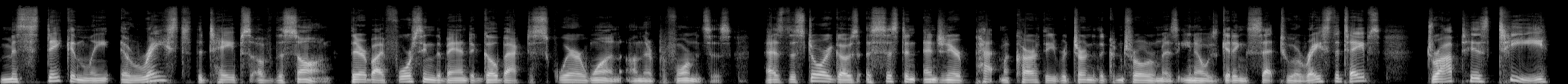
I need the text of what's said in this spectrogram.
mistakenly erased the tapes of the song, thereby forcing the band to go back to square one on their performances. As the story goes, assistant engineer Pat McCarthy returned to the control room as Eno was getting set to erase the tapes, dropped his tea,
